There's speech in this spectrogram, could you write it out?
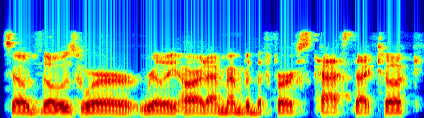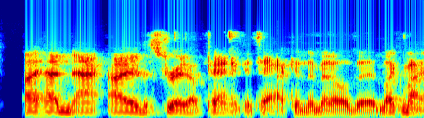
So those were really hard. I remember the first test I took. I had an I had a straight up panic attack in the middle of it. Like my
